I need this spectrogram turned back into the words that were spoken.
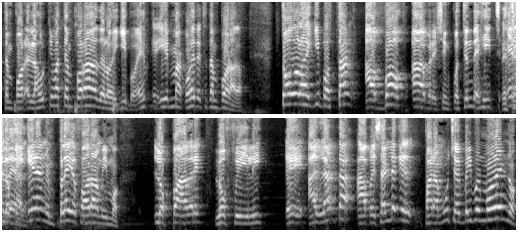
las en las últimas temporadas de los equipos. Es, es más, cógete esta temporada. Todos los equipos están above average en cuestión de hits. Es que en lo real. que quedan en playoff ahora mismo. Los padres, los Phillies. eh, Atlanta, a pesar de que para muchos el béisbol moderno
